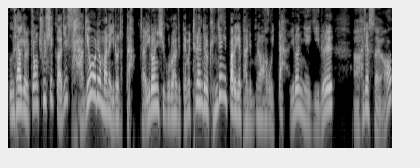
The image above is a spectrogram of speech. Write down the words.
의사결정, 출시까지 4개월여 만에 이루어졌다. 자, 이런 식으로 하기 때문에 트렌드를 굉장히 빠르게 반영하고 있다. 이런 얘기를 어, 하셨어요.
